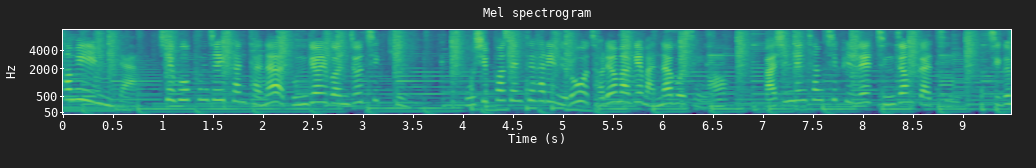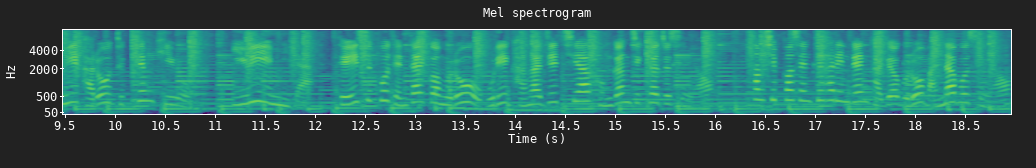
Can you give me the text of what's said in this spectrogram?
3위입니다. 최고 품질 칸타나 동결건조 치킨. 50% 할인으로 저렴하게 만나보세요. 맛있는 참치 필렛 증정까지. 지금이 바로 득템 기후. 2위입니다. 데이스포 덴탈검으로 우리 강아지 치아 건강 지켜주세요. 30% 할인된 가격으로 만나보세요.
